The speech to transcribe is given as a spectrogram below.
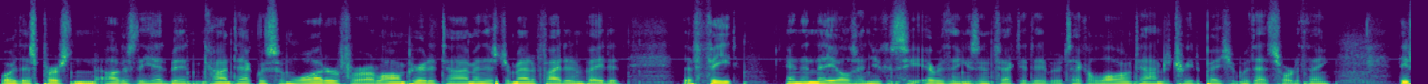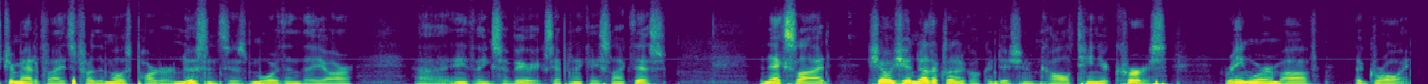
where this person obviously had been in contact with some water for a long period of time and this dermatophyte invaded the feet and the nails and you can see everything is infected. It would take a long time to treat a patient with that sort of thing. These dermatophytes for the most part are nuisances more than they are uh, anything severe except in a case like this. The next slide shows you another clinical condition called tinea cruris, ringworm of the groin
